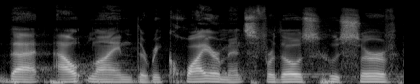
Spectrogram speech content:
that outline the requirements for those who serve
